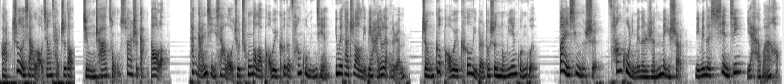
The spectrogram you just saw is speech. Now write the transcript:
啊，这下老姜才知道警察总算是赶到了。他赶紧下楼，就冲到了保卫科的仓库门前，因为他知道里边还有两个人。整个保卫科里边都是浓烟滚滚。万幸的是，仓库里面的人没事儿，里面的现金也还完好。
